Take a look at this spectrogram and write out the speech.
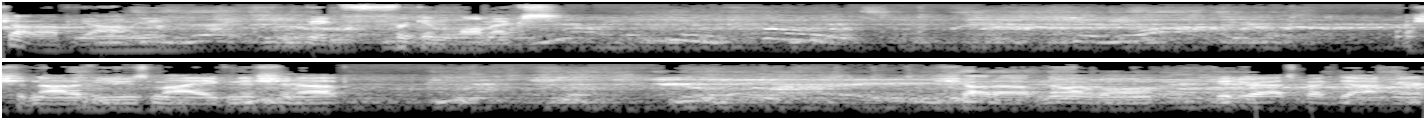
Shut up, Yammy. You big freaking lummox. I should not have used my ignition up. Shut up. No, I won't. Get your ass back down here.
